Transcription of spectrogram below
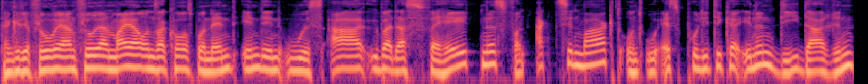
Danke dir, Florian. Florian Mayer, unser Korrespondent in den USA, über das Verhältnis von Aktienmarkt und US-PolitikerInnen, die darin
